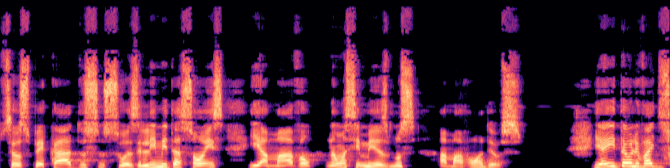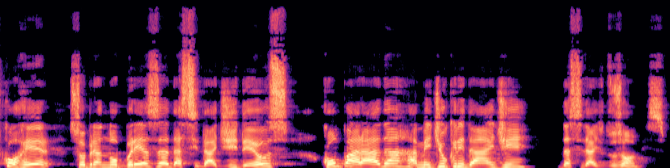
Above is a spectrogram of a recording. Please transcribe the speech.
seus pecados, suas limitações e amavam não a si mesmos, amavam a Deus. E aí então ele vai discorrer sobre a nobreza da cidade de Deus comparada à mediocridade da cidade dos homens.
